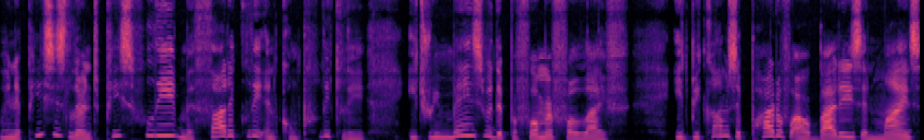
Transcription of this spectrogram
When a piece is learned peacefully, methodically, and completely, it remains with the performer for life. It becomes a part of our bodies and minds,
